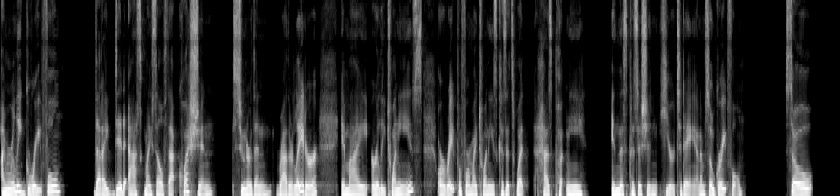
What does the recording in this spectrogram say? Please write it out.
I'm really grateful that I did ask myself that question sooner than rather later in my early 20s or right before my 20s because it's what has put me in this position here today and I'm so grateful. So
